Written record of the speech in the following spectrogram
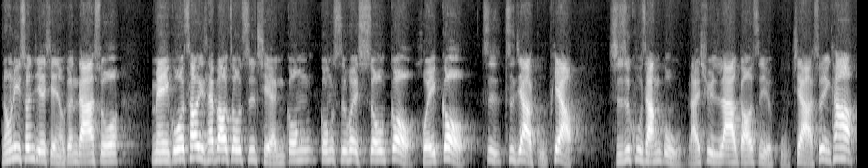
农历春节前有跟大家说，美国超级财报周之前，公公司会收购回购自自家股票，实施库藏股来去拉高自己的股价。所以你看到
